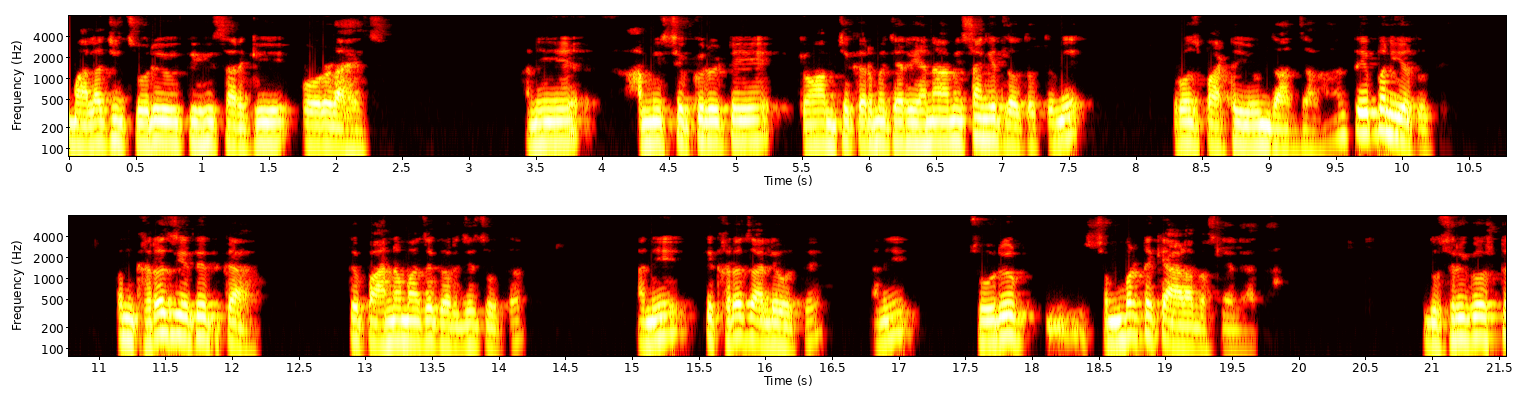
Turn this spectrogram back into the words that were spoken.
मालाची चोरी होती ही सारखी ओरड आहेच. आणि आम्ही सिक्युरिटी किंवा आमचे कर्मचारी यांना आम्ही सांगितलं होतं तुम्ही रोज पहाटे येऊन जात जा. आणि ते पण येत होते. पण खरंच येतात का? ते पाहणं माझं गरजेचं होतं. आणि ते खरंच आले होते. आणि चोरी शंभर टक्के आळा बसलेला आता दुसरी गोष्ट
